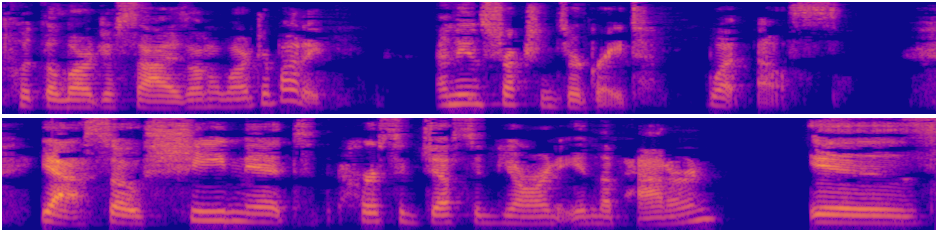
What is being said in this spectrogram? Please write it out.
put the larger size on a larger body. And the instructions are great. What else? Yeah, so she knit her suggested yarn in the pattern is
